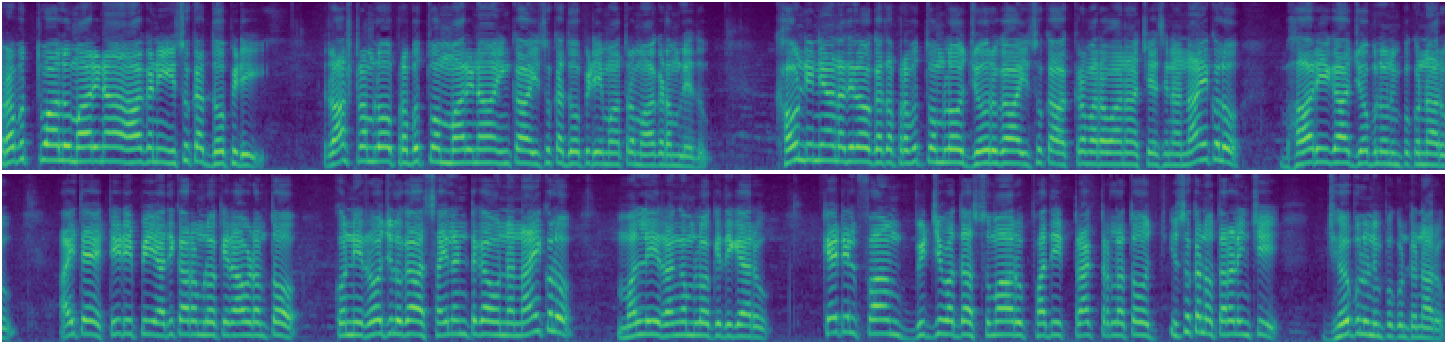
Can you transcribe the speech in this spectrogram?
ప్రభుత్వాలు మారినా ఆగని ఇసుక దోపిడీ. రాష్ట్రంలో ప్రభుత్వం మారినా ఇంకా ఇసుక దోపిడీ మాత్రం ఆగడం లేదు. కౌండిన్యా నదిలో గత ప్రభుత్వంలో జోరుగా ఇసుక అక్రమ రవాణా చేసిన నాయకులు భారీగా జోబులు నింపుకున్నారు. అయితే టీడీపీ అధికారంలోకి రావడంతో కొన్ని రోజులుగా సైలెంట్గా ఉన్న నాయకులు మళ్ళీ రంగంలోకి దిగారు. కేటిల్ ఫార్మ్ బ్రిడ్జి వద్ద సుమారు పది ట్రాక్టర్లతో ఇసుకను తరలించి జేబులు నింపుకుంటున్నారు.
